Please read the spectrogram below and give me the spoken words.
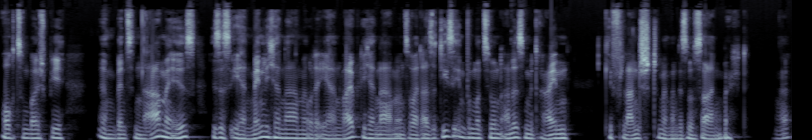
auch zum Beispiel, ähm, wenn es ein Name ist, ist es eher ein männlicher Name oder eher ein weiblicher Name und so weiter. Also diese Informationen alles mit rein geflanscht, wenn man das so sagen möchte. Ja?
